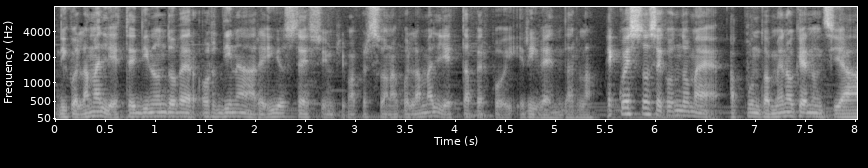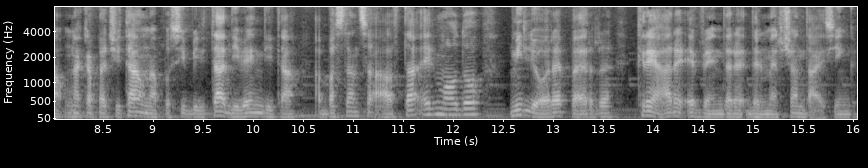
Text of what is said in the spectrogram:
di quella maglietta e di non dover ordinare io stesso in prima persona quella maglietta per poi rivenderla. E questo secondo me, appunto, a meno che non sia una capacità, una possibilità di vendita abbastanza alta, è il modo migliore per creare e vendere del merchandising,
